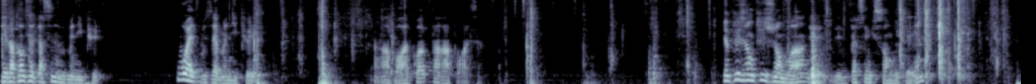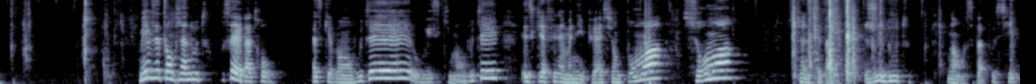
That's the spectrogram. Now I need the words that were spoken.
Mais par contre, cette personne vous manipule. Ou elle vous a manipulé. Par rapport à quoi? Par rapport à ça. De plus en plus, j'en vois des, personnes qui sont envoûtées. Hein. Mais vous êtes en plein doute. Vous savez pas trop. Est-ce qu'il m'a envoûté Ou est-ce qu'il m'a envoûté? Est-ce qu'il a fait la manipulation pour moi? Sur moi? Je ne sais pas. Je doute. Non, c'est pas possible.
